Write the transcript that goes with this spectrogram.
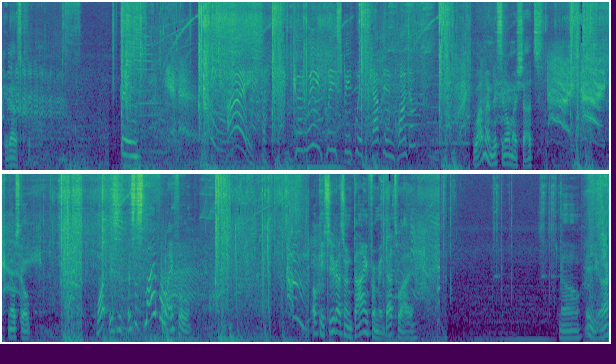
Okay, that was cool. Bing! Hi! Could we please speak with Captain Quantum? Why am I missing all my shots? No scope. What? This is is a sniper rifle. Okay, so you guys aren't dying from it. That's why. No, here you are.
